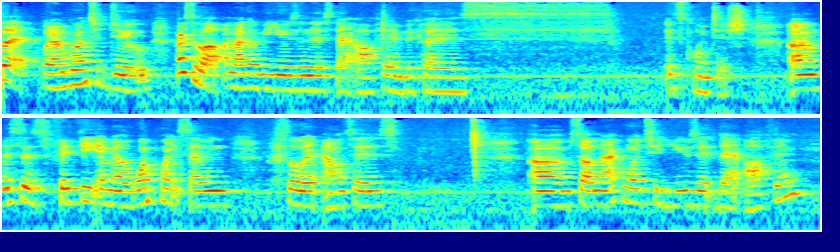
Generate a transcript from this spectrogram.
But what i'm going to do first of all i'm not going to be using this that often because it's quintish um, this is 50 ml 1.7 fluid ounces. Um, so i'm not going to use it that often.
